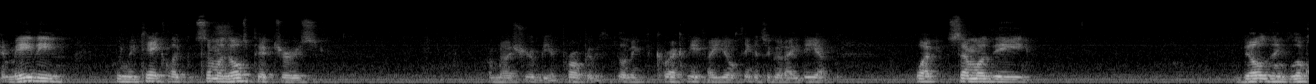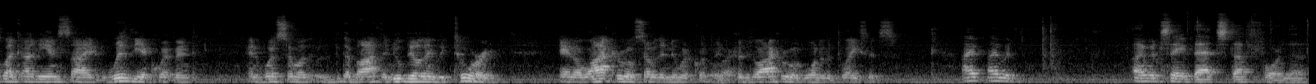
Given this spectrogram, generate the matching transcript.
And maybe when we take like some of those pictures, I'm not sure it'd be appropriate, let me, correct me if I, you don't think it's a good idea. What some of the buildings look like on the inside with the equipment and what some of the, the, bo- the new building we toured and a locker room of some of the new equipment, because the locker room was one of the places. I, I would, I would save that stuff for the.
